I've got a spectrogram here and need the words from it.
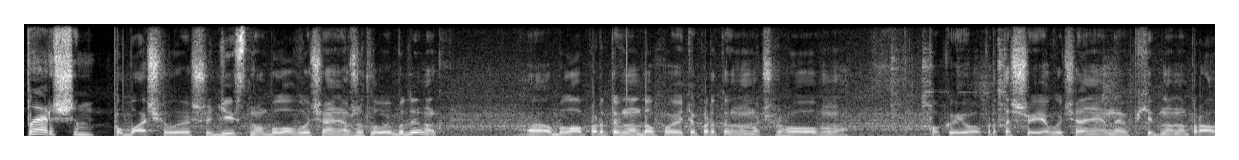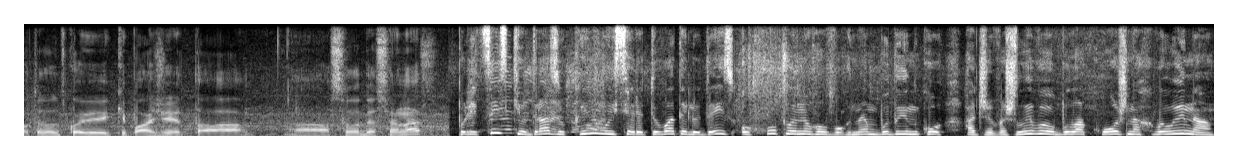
першим. Побачили, що дійсно було влучання в житловий будинок. Е, Була оперативна доповідь оперативному черговому по Києву про те, що є влучання, необхідно направити додаткові екіпажі та е, сили ДСНС. Поліцейські одразу кинулися рятувати людей з охопленого вогнем будинку, адже важливою була кожна хвилина.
